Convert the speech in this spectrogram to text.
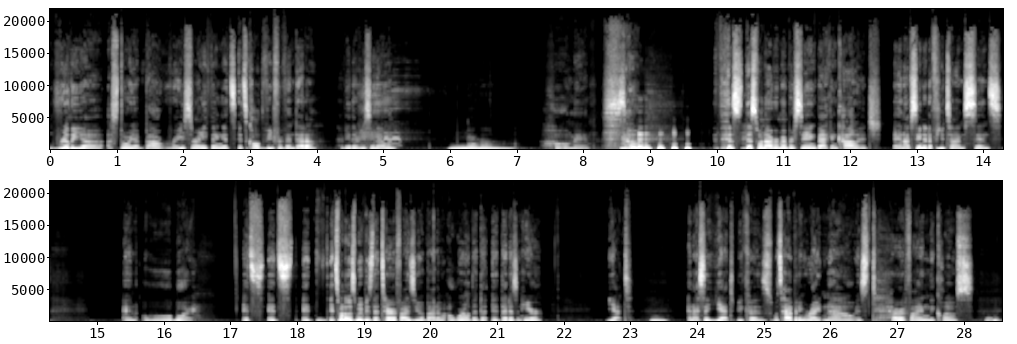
really a, a, story about race or anything. It's it's called V for Vendetta. Have either of you seen that one? No. Oh man. So this this one I remember seeing back in college, and I've seen it a few times since. And oh boy, it's it's it it's one of those movies that terrifies you about a, a world that, that that isn't here yet. Mm. And I say yet because what's happening right now is terrifyingly close mm.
